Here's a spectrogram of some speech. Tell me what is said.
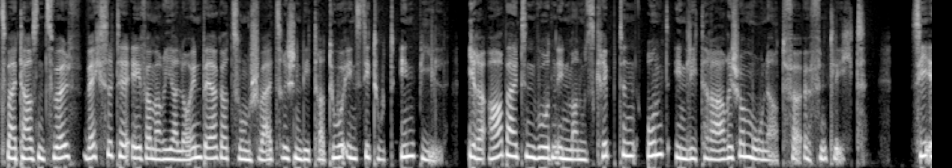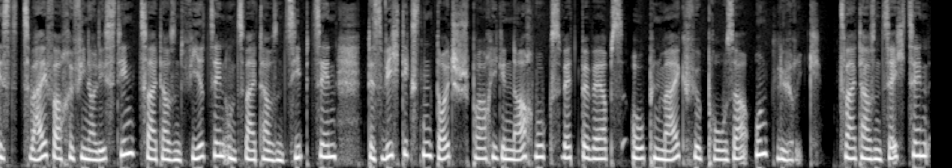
2012 wechselte Eva Maria Leuenberger zum Schweizerischen Literaturinstitut in Biel. Ihre Arbeiten wurden in Manuskripten und in literarischer Monat veröffentlicht. Sie ist zweifache Finalistin 2014 und 2017 des wichtigsten deutschsprachigen Nachwuchswettbewerbs Open Mic für Prosa und Lyrik. 2016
